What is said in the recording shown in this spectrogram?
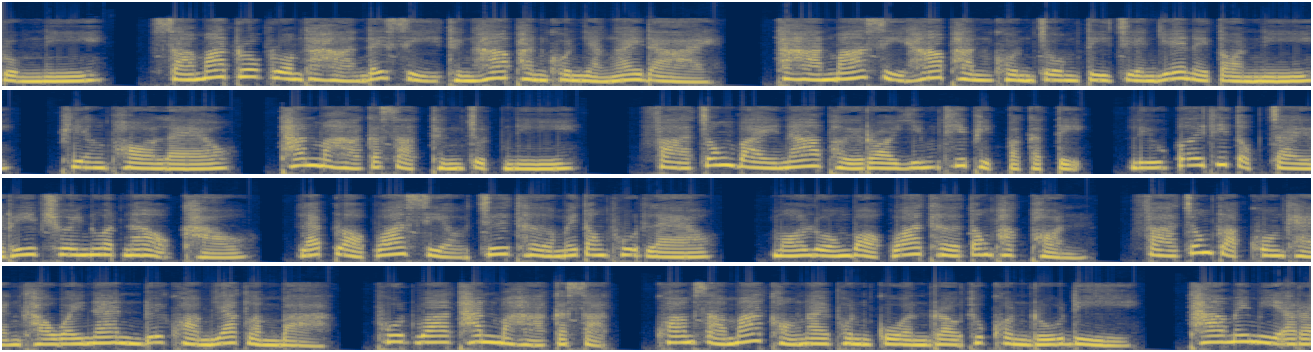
กลุ่มนี้ สามารถรวบรวมทหารได้4ี่ถึงห้าพันคนอย่างง่ายดาย ทหารม้าสี่ห้าพันคนโจมตีเจียนเย่ในตอนนี้ เพียงพอแล้ว ท่านมหากษัตริย์ถึงจุดนี้ ฝ่าจ้องใบหน้าเผยรอยยิ้มที่ผิดปกติ หลิวเป้ยที่ตกใจรีบช่วยนวดหน้าอกเขา และปลอบว่าเสี่ยวจื้อเธอไม่ต้องพูดแล้ว หมอหลวงบอกว่าเธอต้องพักผ่อน ฝ่าจ้องกลับควงแขนเขาไว้แน่นด้วยความยากลำบาก พูดว่าท่านมหากษัตริย์ ความสามารถของนายพลกวนเราทุกคนรู้ดี ถ้าไม่มีอะไร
